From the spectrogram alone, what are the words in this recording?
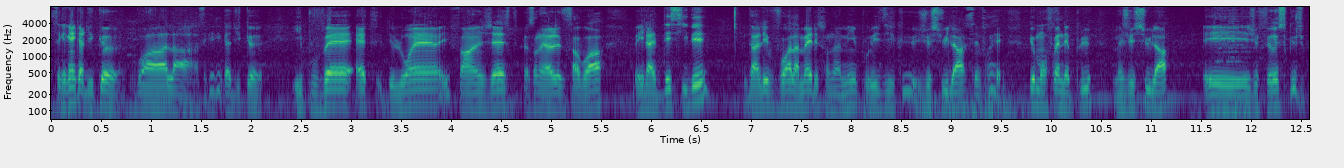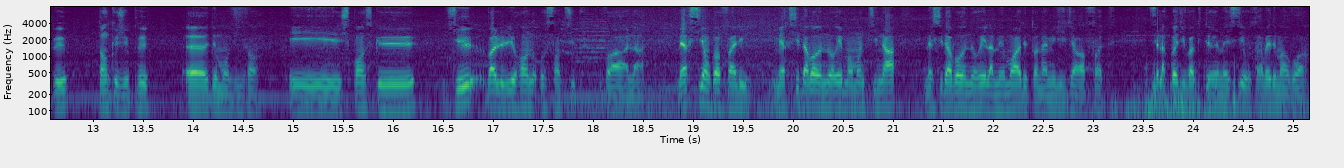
c'est quelqu'un qui a du cœur. Voilà, c'est quelqu'un qui a du cœur. Il pouvait être de loin, il fait un geste, personne n'allait le savoir, mais il a décidé d'aller voir la mère de son ami pour lui dire que je suis là, c'est vrai, que mon frère n'est plus, mais je suis là et je ferai ce que je peux, tant que je peux, euh, de mon vivant. Et je pense que Dieu va le lui rendre au centuple. Voilà. Merci encore Fali. Merci d'avoir honoré Maman Tina. Merci d'avoir honoré la mémoire de ton ami Didier Rafat. C'est la Côte d'Ivoire qui te remercie au travers de ma voix.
